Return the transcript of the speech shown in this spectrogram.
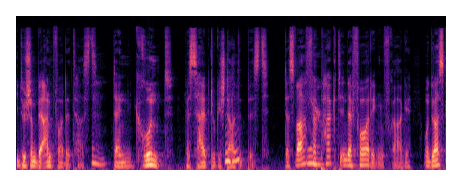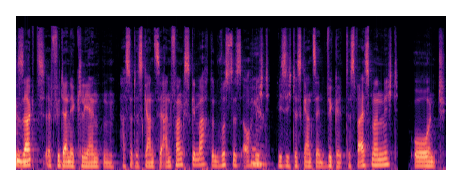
die du schon beantwortet hast. Mhm. Dein Grund, weshalb du gestartet mhm. bist. Das war ja. verpackt in der vorigen Frage. Und du hast gesagt, mhm. Für deine Klienten hast du das Ganze anfangs gemacht und wusstest auch ja. nicht, wie sich das Ganze entwickelt. Das weiß man nicht. Und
